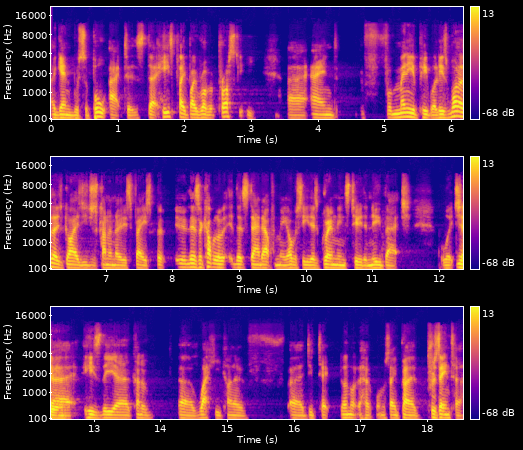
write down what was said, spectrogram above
again with support actors that he's played by Robert Prosky, uh, and for many people, he's one of those guys you just kind of know his face. But eh, there's a couple of that stand out for me. Obviously, there's Gremlins 2, the new batch, which yeah. uh, he's the uh, kind of uh, wacky kind of uh, detect, not what I'm saying, presenter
